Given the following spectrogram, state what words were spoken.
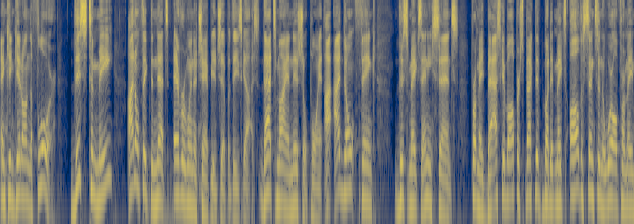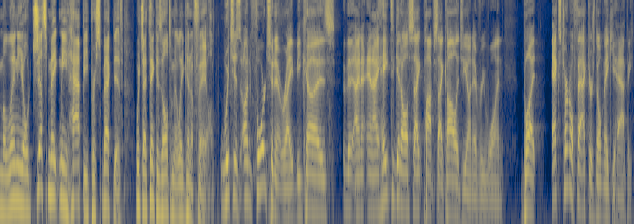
and can get on the floor. This, to me, I don't think the Nets ever win a championship with these guys. That's my initial point. I, I don't think this makes any sense from a basketball perspective, but it makes all the sense in the world from a millennial, just make me happy perspective, which I think is ultimately going to fail. Which is unfortunate, right? Because, and I hate to get all psych, pop psychology on everyone, but external factors don't make you happy.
